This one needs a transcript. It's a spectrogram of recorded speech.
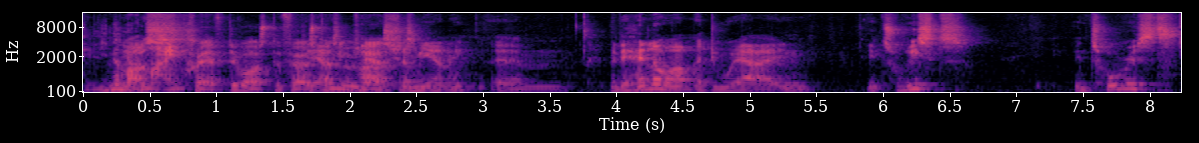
Det ligner Det er meget også- Minecraft, det var også det det første, er sådan min meget kæreste charmerende. Ikke? Øhm, men det handler jo om, at du er en, en turist, en turist,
